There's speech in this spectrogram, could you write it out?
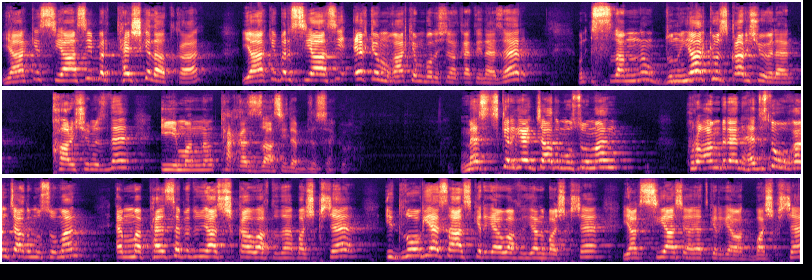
yoki siyosiy bir tashkilotga yoki bir siyosiy iqimga kim bo'lishidan qat'iy nazar islomning dunyo ko'z qarashi bilan qarshimizda iymonning taqazzosi deb bilsak masjidga kirgan chog'da musulmon qur'on bilan hadisni o'qigan chog'da musulmon ammo falsafa dunyosi chiqqan vaqtida boshqacha ideologiya sohasi kirgan vaqtida yana boshqacha yoki siyosiy hayot kirgan vaqt boshqacha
